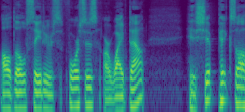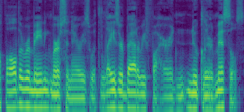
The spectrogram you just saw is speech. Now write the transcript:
Although Sador's forces are wiped out, his ship picks off all the remaining mercenaries with laser battery fire and nuclear missiles.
